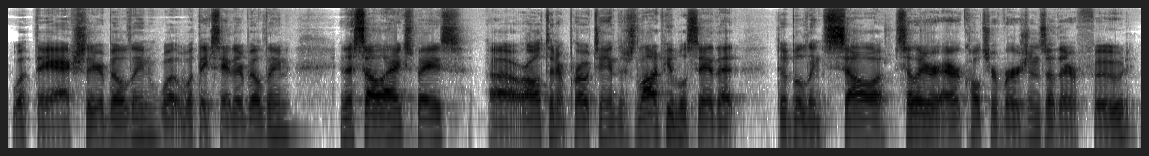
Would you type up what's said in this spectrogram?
what they actually are building, what, what they say they're building. In the cell ag space uh, or alternate protein, there's a lot of people say that they're building cell cellular agriculture versions of their food,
